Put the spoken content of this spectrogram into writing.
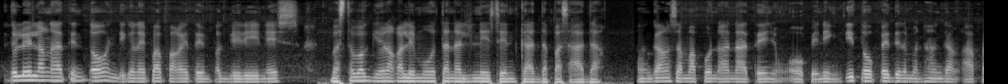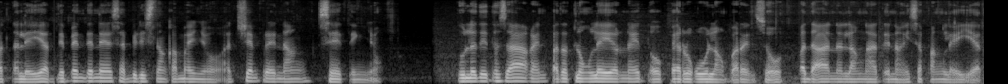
Ituloy lang natin to, hindi ko na ipapakita yung paglilinis. Basta wag nyo lang kalimutan na linisin kada pasada. Hanggang sa mapunaan natin yung opening. Dito pwede naman hanggang apat na layer. Depende na yan sa bilis ng kamay nyo at syempre ng setting nyo. Tulad dito sa akin, patatlong layer na ito pero kulang pa rin. So padaanan lang natin ng isa pang layer.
